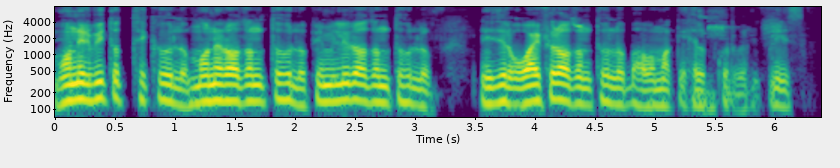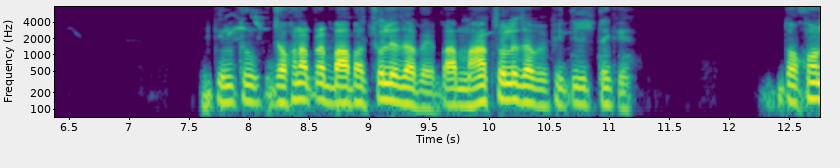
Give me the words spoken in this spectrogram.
মনের ভিতর থেকে হলো মনের অজন্ত হলো, ফ্যামিলির অজন্ত হলো, নিজের ওয়াইফের অজন্ত হলো বাবা-মাকে হেল্প করবেন প্লিজ। কিন্তু যখন আপনার বাবা চলে যাবে বা মা চলে যাবে পৃথিবীর থেকে তখন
